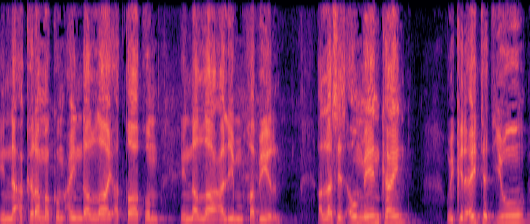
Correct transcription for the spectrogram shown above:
إن أكرمكم عند الله أتقاكم. إن الله عليم خبير. Allah says, O mankind, we created you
